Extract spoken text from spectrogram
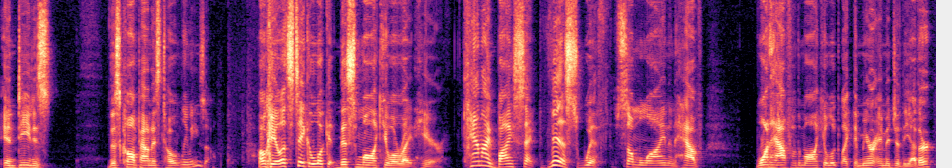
indeed is, this compound is totally meso. Okay, let's take a look at this molecule right here. Can I bisect this with some line and have one half of the molecule look like the mirror image of the other?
